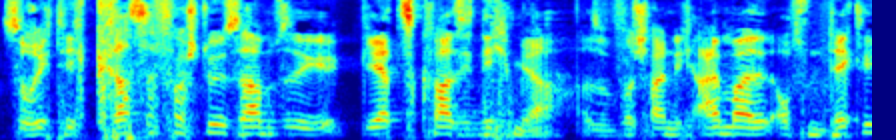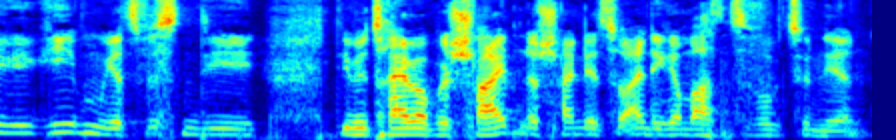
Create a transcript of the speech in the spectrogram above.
so richtig krasse Verstöße haben sie jetzt quasi nicht mehr. Also wahrscheinlich einmal auf den Deckel gegeben. Jetzt wissen die, die Betreiber Bescheid und das scheint jetzt so einigermaßen zu funktionieren.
